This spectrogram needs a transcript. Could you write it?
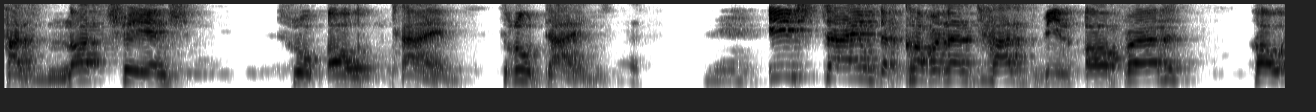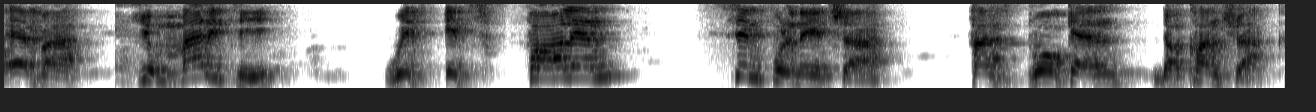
has not changed throughout time, through time. Each time the covenant has been offered, however, humanity, with its fallen, sinful nature, has broken the contract.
